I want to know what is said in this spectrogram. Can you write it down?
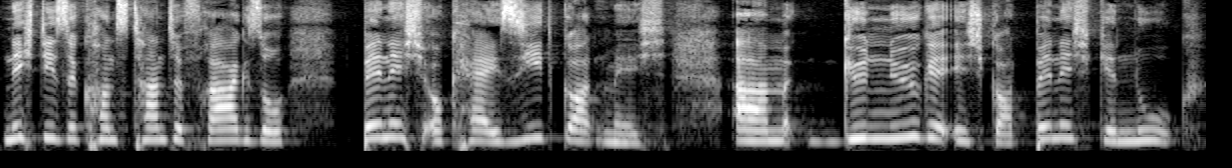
Nicht diese konstante Frage so, bin ich okay? Sieht Gott mich? Ähm, genüge ich Gott? Bin ich genug?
